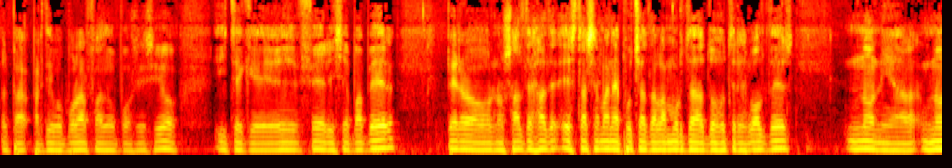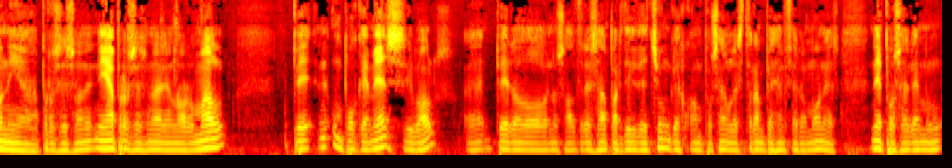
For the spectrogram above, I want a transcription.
el Pa- Partit Popular fa d'oposició i té que fer aquest paper però nosaltres altre- esta setmana he pujat a la murta dos o tres voltes no n'hi ha, no n'hi ha processionària n'hi ha processionària normal pe, un poc més, si vols, eh? però nosaltres a partir de juny, que és quan posem les trampes en feromones, ne posarem un-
